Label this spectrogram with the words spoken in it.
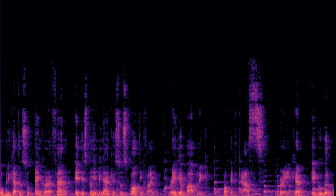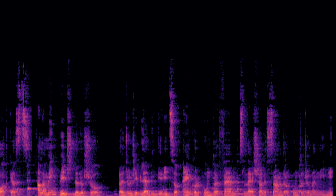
pubblicato su Anchor FM e disponibile anche su Spotify, Radio Public, Pocket Casts, Breaker e Google Podcasts. Alla main page dello show, raggiungibile all'indirizzo anchor.fm slash alessandro.giovannini,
